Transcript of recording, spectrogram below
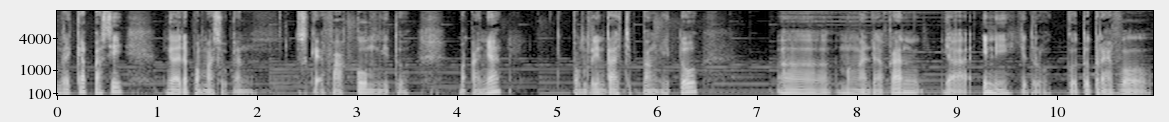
mereka pasti nggak ada pemasukan. Terus kayak vakum gitu. Makanya pemerintah Jepang itu uh, mengadakan ya ini gitu loh go to travel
